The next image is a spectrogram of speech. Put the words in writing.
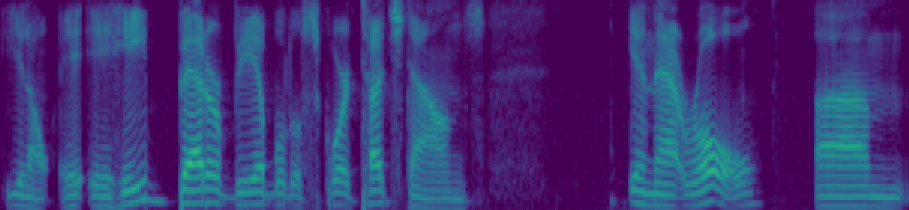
you know, he better be able to score touchdowns in that role. Um,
